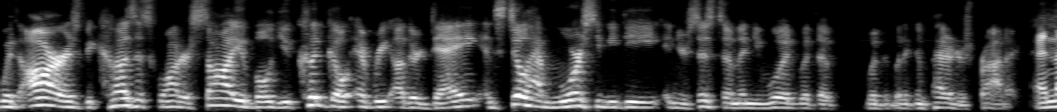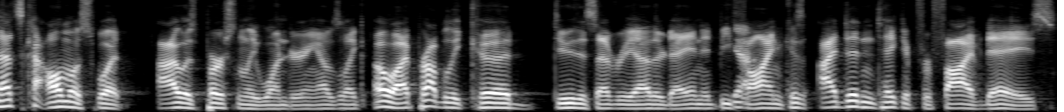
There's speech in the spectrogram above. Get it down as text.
with ours because it's water soluble you could go every other day and still have more cbd in your system than you would with a with, with a competitor's product and that's kind of almost what i was personally wondering i was like oh i probably could do this every other day and it'd be yeah. fine because i didn't take it for five days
